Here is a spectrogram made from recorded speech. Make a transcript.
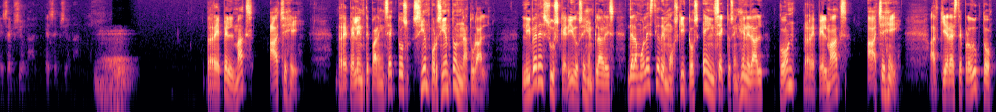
excepcional, excepcional. Repel Max HG. Repelente para insectos 100% natural. Libere sus queridos ejemplares de la molestia de mosquitos e insectos en general con Repel Max HG. Adquiera este producto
